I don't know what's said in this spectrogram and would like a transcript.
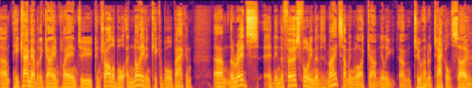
um, he came out with a game plan to control the ball and not even kick a ball back. And um, the Reds, in in the first 40 minutes, made something like um, nearly um, 200 tackles. So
